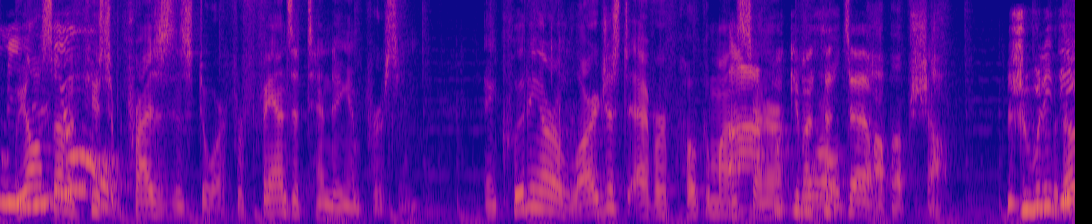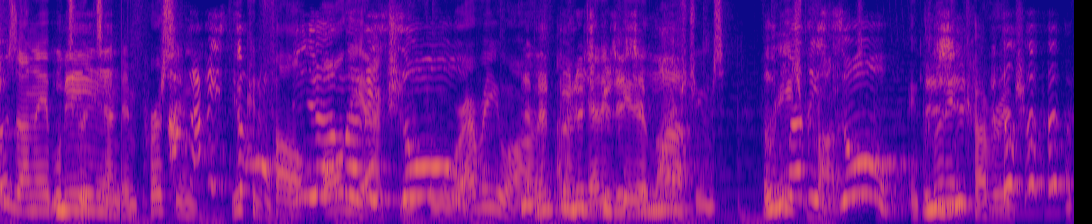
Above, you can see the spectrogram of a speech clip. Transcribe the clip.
We also have a few surprises in store for fans attending in person, including our largest ever Pokemon ah, Center World pop-up shop. Je vous l'ai dit. For those unable to attend in person, you can follow all the action from wherever you are on dedicated live streams for each product, including coverage of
